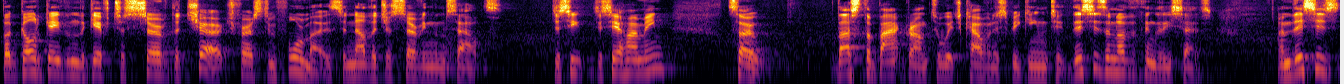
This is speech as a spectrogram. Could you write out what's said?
but God gave them the gift to serve the church first and foremost, and now they're just serving themselves. Do you see, do you see how I mean? So that's the background to which Calvin is speaking into. This is another thing that he says, and this is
